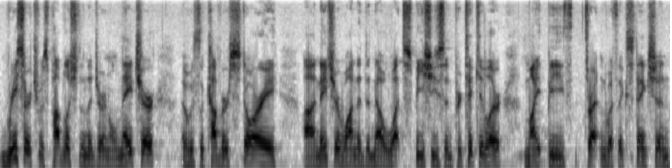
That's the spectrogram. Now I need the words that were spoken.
research was published in the journal Nature. It was the cover story. Uh, nature wanted to know what species in particular might be threatened with extinction.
